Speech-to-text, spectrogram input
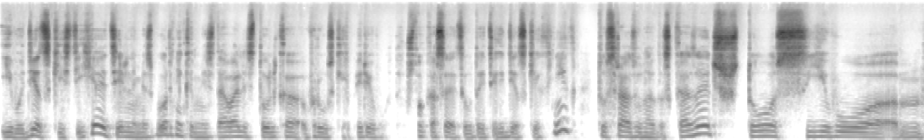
его детские стихи отдельными сборниками издавались только в русских переводах. Что касается вот этих детских книг, то сразу надо сказать, что с его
